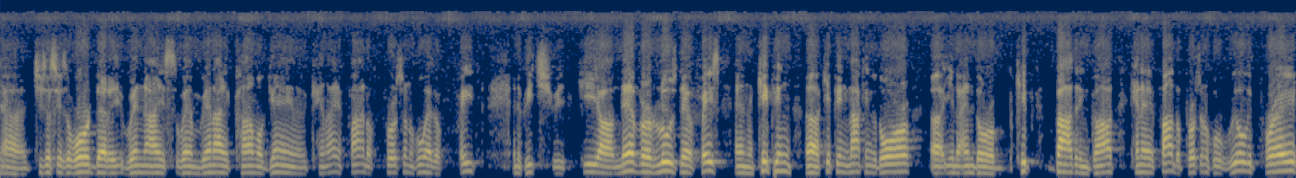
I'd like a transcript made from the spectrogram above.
Yeah, Jesus says a word that when I when when I come again, can I find a person who has a faith in which he uh, never lose their faith and keeping uh, keeping knocking the door, uh, you know, and or keep bothering God? Can I find a person who really pray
